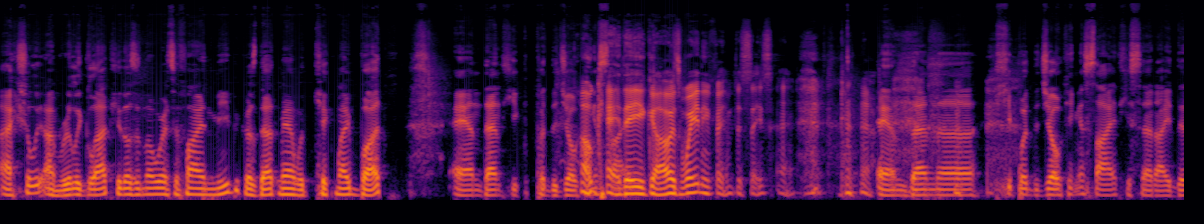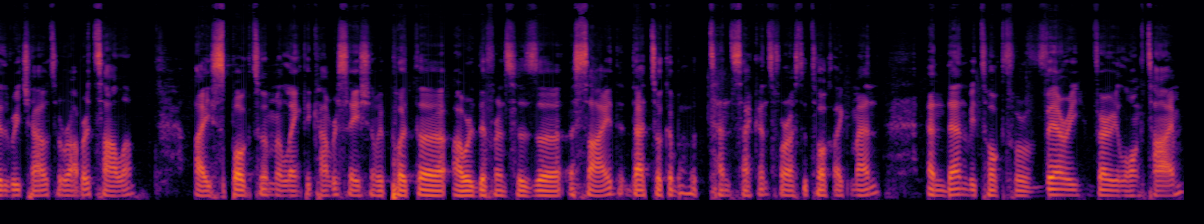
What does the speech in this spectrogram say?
Actually, I'm really glad he doesn't know where to find me because that man would kick my butt. And then he put the joking okay, aside. there you go. I was waiting for him to say something. and then uh, he put the joking aside. He said, I did reach out to Robert Saleh I spoke to him, a lengthy conversation. We put uh, our differences uh, aside. That took about 10 seconds for us to talk like men. And then we talked for a very, very long time.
